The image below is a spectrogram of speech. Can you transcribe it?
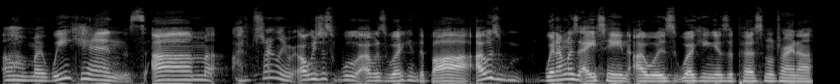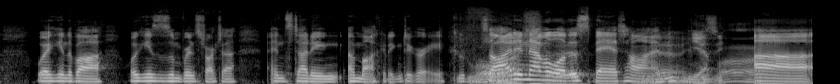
Oh, my weekends. Um, I'm struggling. I was just I was working at the bar. I was when I was 18. I was working as a personal trainer, working in the bar, working as a Zumba instructor, and studying a marketing degree. Good so I didn't have a lot of spare time. Yeah. busy. Uh,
